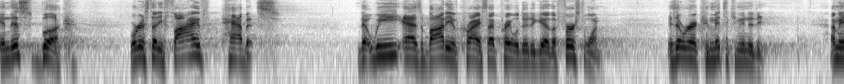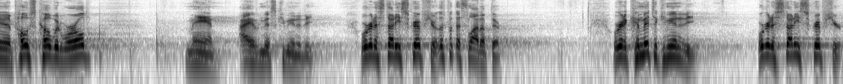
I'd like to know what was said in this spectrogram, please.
In this book, we're going to study five habits that we, as a body of Christ, I pray will do together. The first one is that we're going to commit to community. I mean, in a post COVID world, man, I have missed community. We're going to study scripture. Let's put that slide up there. We're going to commit to community. We're going to study scripture.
